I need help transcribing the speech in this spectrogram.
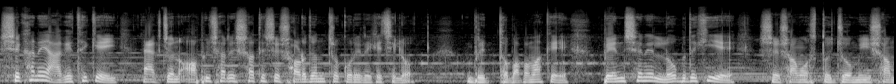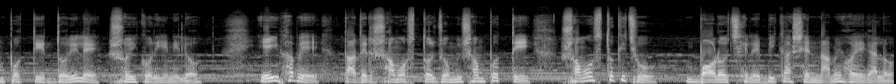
সেখানে আগে থেকেই একজন অফিসারের সাথে সে ষড়যন্ত্র করে রেখেছিল। বৃদ্ধ বাবা মাকে পেনশনের লোভ দেখিয়ে সে সমস্ত জমি সম্পত্তির দলিলে সই করিয়ে নিল। এইভাবে তাদের সমস্ত জমি সম্পত্তি, সমস্ত কিছু বড় ছেলে বিকাশের নামে হয়ে গেল।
